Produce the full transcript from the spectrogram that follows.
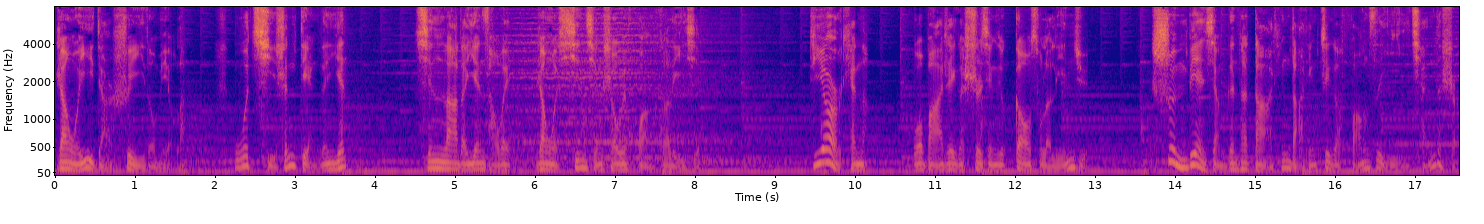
让我一点睡意都没有了。我起身点根烟，辛辣的烟草味让我心情稍微缓和了一些。第二天呢？我把这个事情就告诉了邻居，顺便想跟他打听打听这个房子以前的事儿。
